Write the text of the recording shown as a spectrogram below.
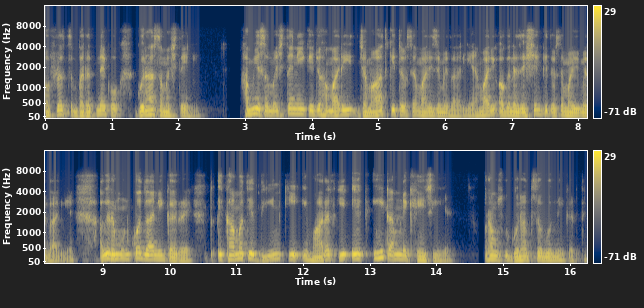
गफलत बरतने को गुनाह समझते ही नहीं। हम ये समझते नहीं कि जो हमारी जमात की तरफ़ से हमारी ज़िम्मेदारी है, हमारी ऑर्गेनाइजेशन की तरफ़ से हमारी ज़िम्मेदारी है, अगर हम उनको अदा नहीं कर रहे तो इकामत दीन की इमारत की एक ईंट हमने खींच ली है और हम उसको गुनाह तस्वूर नहीं करते।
